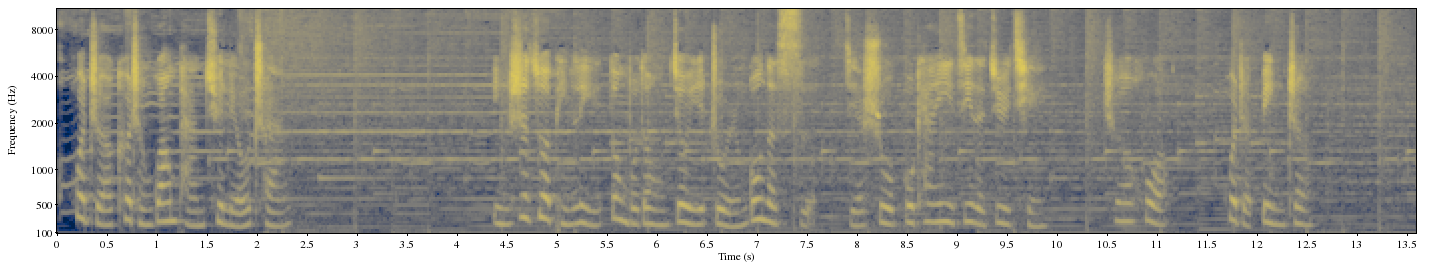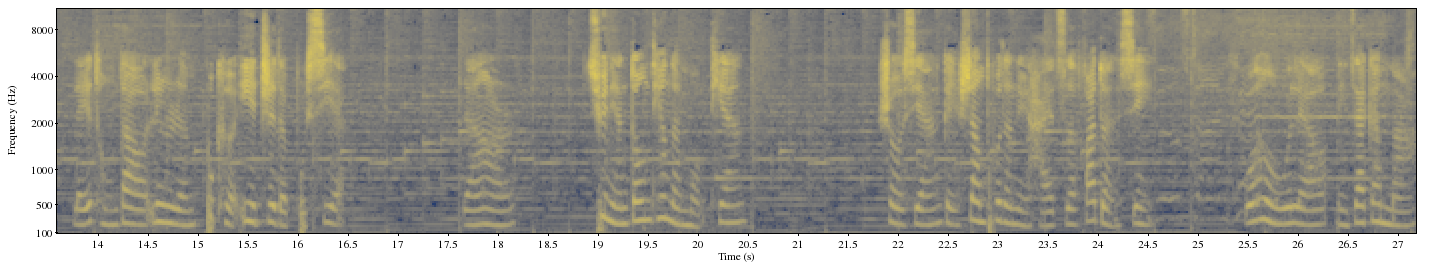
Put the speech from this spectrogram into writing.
或者刻成光盘去流传。影视作品里动不动就以主人公的死结束不堪一击的剧情，车祸或者病症，雷同到令人不可抑制的不屑。然而，去年冬天的某天，守贤给上铺的女孩子发短信：“我很无聊，你在干嘛？”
